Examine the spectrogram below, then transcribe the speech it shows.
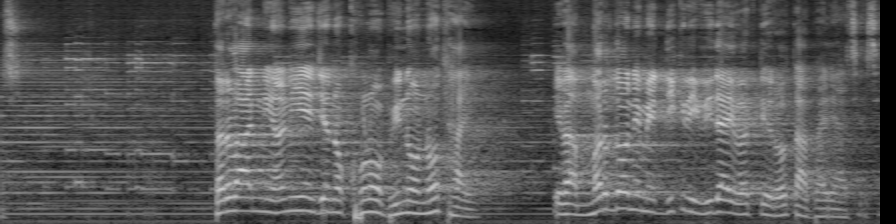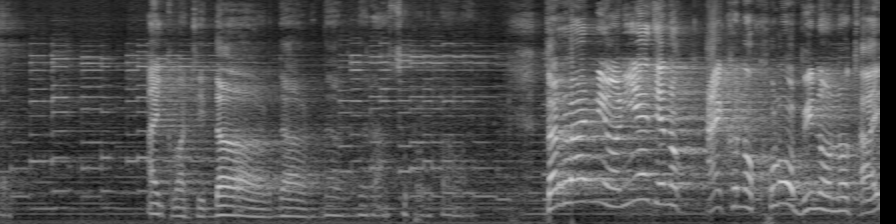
છે તરવારની અણીએ જેનો ખૂણો ભીનો ન થાય, એવા મર્દોને મેં દીકરી વિદાય વખતે રોતા ભર્યા છે, સાહેબ. આંખમાંથી દળ દળ દળ દળ આંસુ પડતા હોય. તરવારની અણીએ જેનો આંખનો ખૂણો ભીનો ન થાય,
